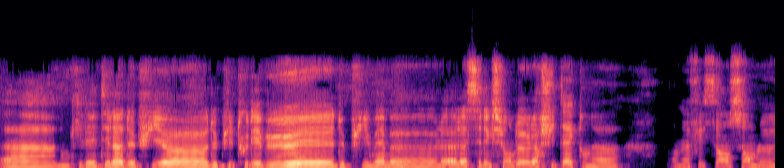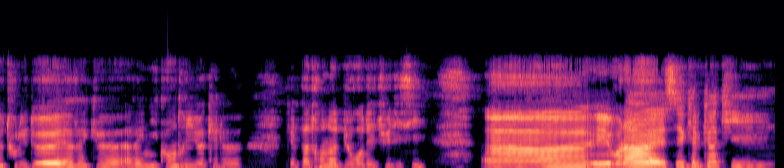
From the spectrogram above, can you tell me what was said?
Euh, donc il a été là depuis euh, depuis le tout début et depuis même euh, la, sélection de l'architecte. On a on a fait ça ensemble tous les deux et avec avec Nico Andrieux qui est le qui est le patron de notre bureau d'études ici. et voilà, c'est quelqu'un qui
